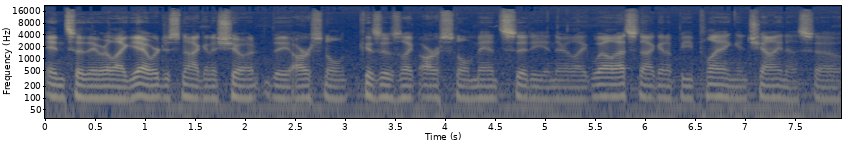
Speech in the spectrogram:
and so they were like, "Yeah, we're just not going to show it, the Arsenal because it was like Arsenal, Man City, and they're like, well, that's not going to be playing in China, so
